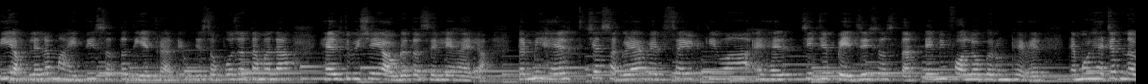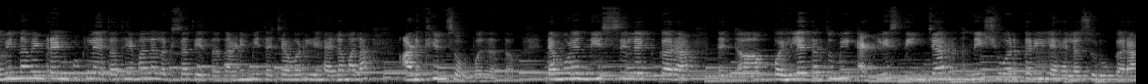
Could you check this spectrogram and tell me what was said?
ती आपल्याला माहिती सतत येत राहते. म्हणजे सपोज आता मला हेल्थ विषयी आवडत असेल लिहायला तर मी हेल्थच्या सगळ्या वेबसाईट किंवा हेल्थचे जे पेजेस असतात ते मी फॉलो करून ठेवेल. त्यामुळे ह्याच्यात नवीन नवीन ट्रेंड कुठले येतात हे मला लक्षात येतात आणि मी त्याच्यावर लिहायला मला आणखीन सोपं जातं. त्यामुळे निश सिलेक्ट करा. पहिले तर तुम्ही ऍटलिस्ट तीन चार निशवर तरी लिहायला सुरू करा.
